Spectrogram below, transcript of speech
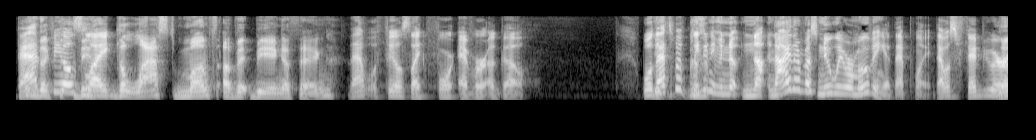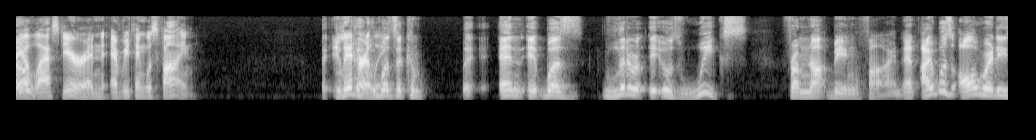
that The- feels the- like the last month of it being a thing. that feels like forever ago. Well, that's what we didn't even know. n- neither of us knew we were moving at that point. That was February No. of last year, and everything was fine. It- Literally. it was a com- and it was literally it was weeks from not being fine. And i was already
